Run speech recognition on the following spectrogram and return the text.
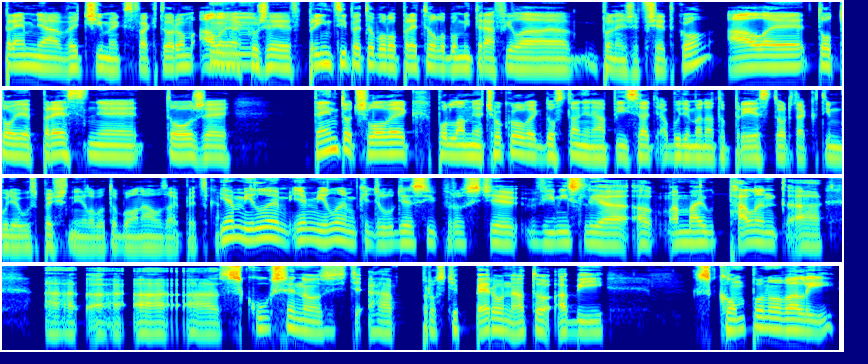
pre mňa väčším X-faktorom, ale mm-hmm. akože v princípe to bolo preto, lebo mi trafila úplne že všetko, ale toto je presne to, že tento človek podľa mňa čokoľvek dostane napísať a bude mať na to priestor, tak tým bude úspešný, lebo to bolo naozaj pecka. Ja milujem, ja milujem keď ľudia si proste vymyslia a, a majú talent a, a, a, a, a skúsenosť a proste pero na to, aby skomponovali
